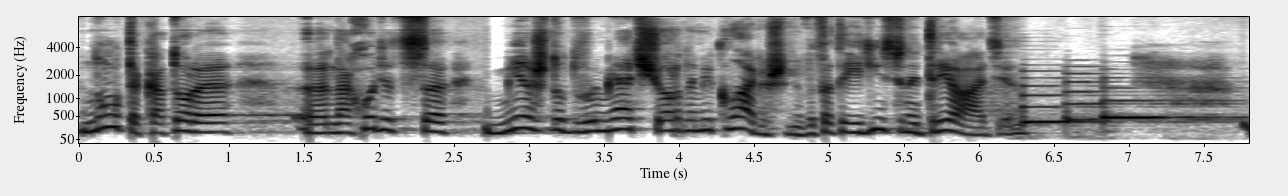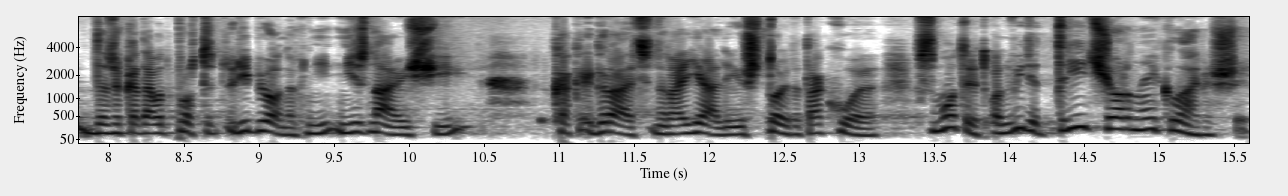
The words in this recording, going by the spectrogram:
нота, которая э, находится между двумя черными клавишами, вот в этой единственной триаде. Даже когда вот просто ребенок, не, не знающий, как играть на рояле и что это такое, смотрит, он видит три черные клавиши.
